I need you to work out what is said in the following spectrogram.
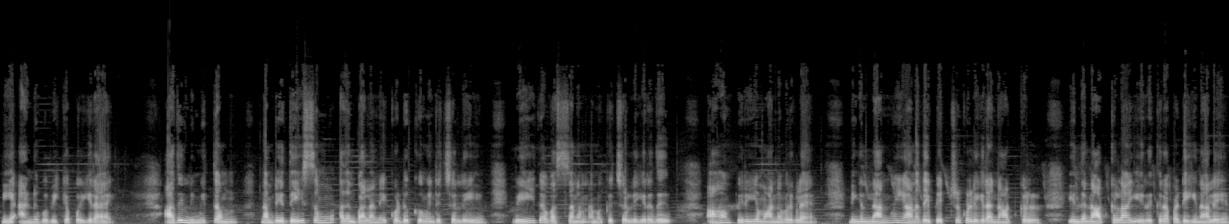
நீ அனுபவிக்கப் போகிறாய். அது நிமித்தம் நம்முடைய தேசமும் அதன் பலனை கொடுக்கும் என்று சொல்லி வேத வசனம் நமக்கு சொல்லுகிறது. ஆம் பிரியமானவர்களே நீங்கள் நன்மையானதை பெற்றுக்கொள்கிற நாட்கள் இந்த நாட்களாக இருக்கிறபடியினாலே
